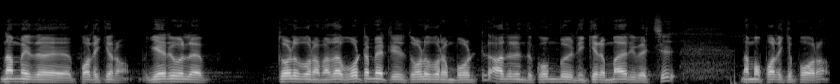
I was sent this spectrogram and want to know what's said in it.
நம்ம இதை புதைக்கிறோம். எருவில் தொழுபுரம் அதாவது ஓட்டோமேட்டிக் தொழுபுரம் போட்டு அதில் இந்த கொம்பு நிற்கிற மாதிரி வச்சு நம்ம புதைக்க போகிறோம்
